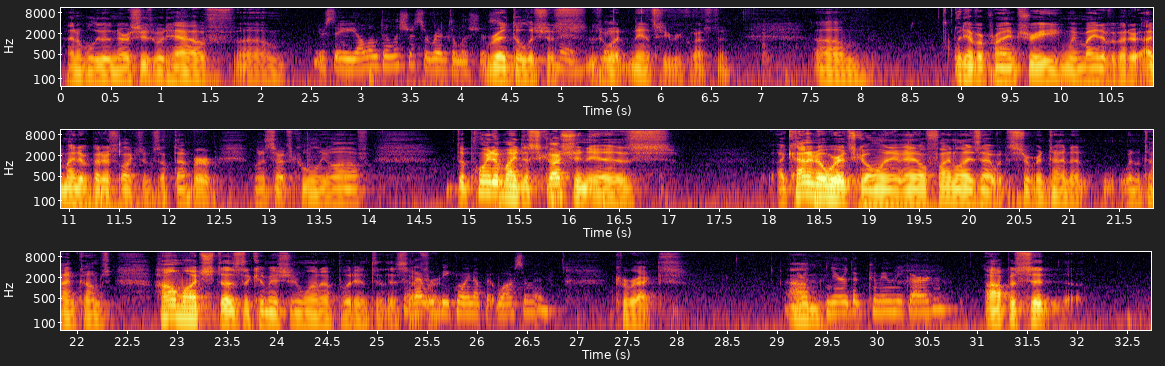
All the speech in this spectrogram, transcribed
I don't believe the nurseries would have, um, You say yellow delicious or red delicious? red delicious is what Nancy requested. Um, we'd have a prime tree, we might have a better, I might have a better selection in September when it starts cooling off. The point of my discussion is, I kinda know where it's going, and I'll finalize that with the superintendent when the time comes. How much does the commission wanna put into this So that would be going up at Wasserman, Correct. near, Um, near the community garden? Opposite,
